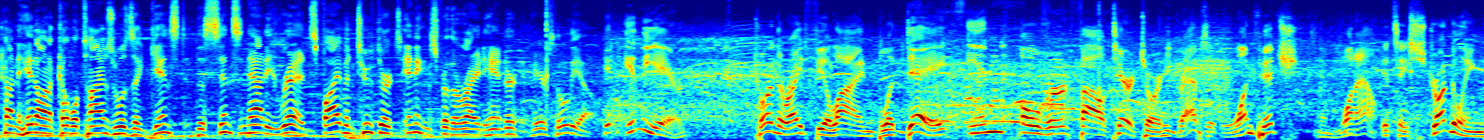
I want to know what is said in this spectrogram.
kind of hit on a couple times was against the Cincinnati Reds. Five and two-thirds innings for the right-hander. Here's Julio. Hit in the air toward the right field line. Bleday in over foul territory. He grabs it. One pitch and one out. It's a struggling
